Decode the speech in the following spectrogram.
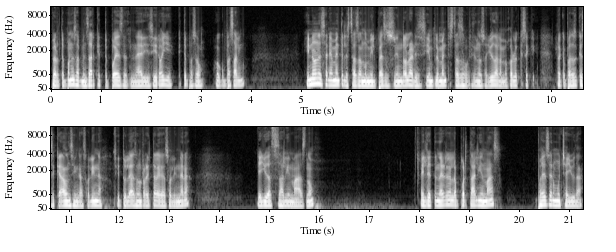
Pero te pones a pensar que te puedes detener y decir, oye, ¿qué te pasó? ¿Ocupas algo? Y no necesariamente le estás dando mil pesos o cien dólares, simplemente estás ofreciendo su ayuda. A lo mejor lo que, se, lo que pasa es que se quedaron sin gasolina. Si tú le das un rate a la gasolinera, y ayudaste a alguien más, ¿no? El detenerle la puerta a alguien más puede ser mucha ayuda.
